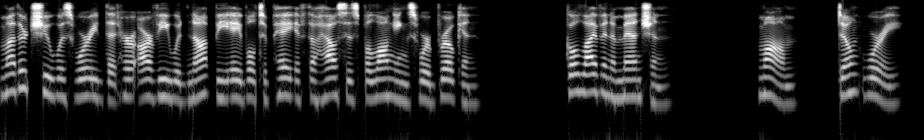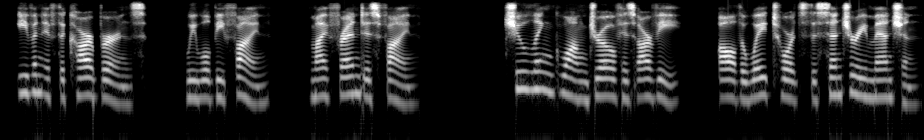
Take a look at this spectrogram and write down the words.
Mother Chu was worried that her RV would not be able to pay if the house's belongings were broken. Go live in a mansion. Mom, don't worry, even if the car burns, we will be fine, my friend is fine. Chu Lingguang drove his RV, all the way towards the Century Mansion.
